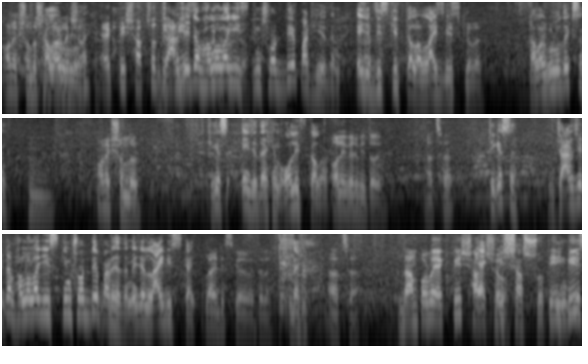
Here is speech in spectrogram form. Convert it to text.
অনেক সুন্দর কালারগুলো দেখেন। এক পিস সাতশো যার যেটা ভালো লাগে স্ক্রিনশট দিয়ে পাঠিয়ে দেন। এই যে biscuit colour light biscuit colour কালারগুলো দেখছেন? হুম। অনেক সুন্দর। ঠিক আছে। এই যে দেখেন অলিভ কালার অলিভের ভিতরে। আচ্ছা। ঠিক আছে? যার যেটা ভালো লাগে স্ক্রিনশট দিয়ে পাঠিয়ে দেন এই যে লাইট স্কাই লাইট স্কেলের ভিতরে। দেখেন। আচ্ছা। দাম পড়বে এক পিস এক সাতশো। পিস সাতশো তিন তিন পিস পিস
